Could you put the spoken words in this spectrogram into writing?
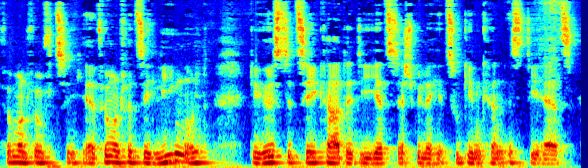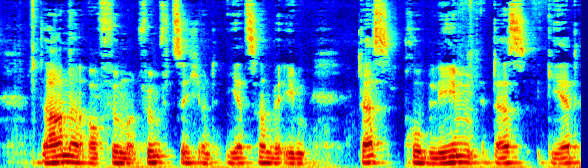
55, äh, 45 liegen und die höchste C-Karte, die jetzt der Spieler hier zugeben kann, ist die Herz Dame auf 55 und jetzt haben wir eben das Problem, dass Gerd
